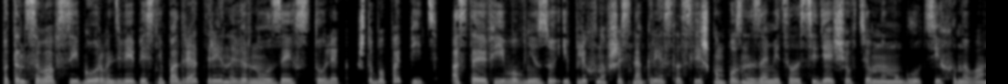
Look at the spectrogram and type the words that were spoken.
Потанцевав с Егором две песни подряд, Рина вернулась за их столик, чтобы попить. Оставив его внизу и плюхнувшись на кресло, слишком поздно заметила сидящего в темном углу Тихонова.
